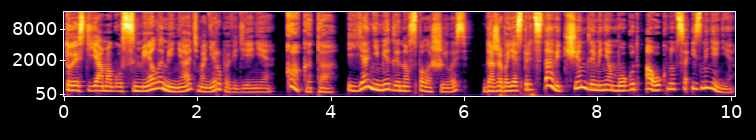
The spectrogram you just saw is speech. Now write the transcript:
То есть я могу смело менять манеру поведения. Как это? И я немедленно всполошилась, даже боясь представить, чем для меня могут аукнуться изменения.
